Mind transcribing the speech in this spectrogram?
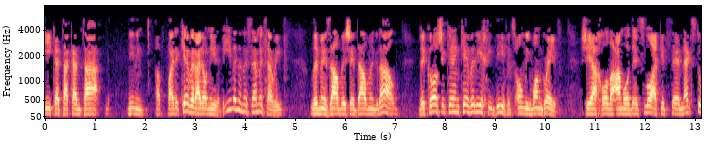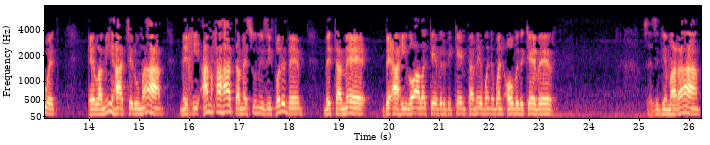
Ika takanta. Meaning, uh, by the Kever, I don't need it. But even in the cemetery, Lemezal b'shedal migdal, V'kol sheken kever yechidi, if it's only one grave. Sheachol amod etzlo, I could stand next to it. Elamiha teruma, mechi amchahatam, as soon as he put it there, metameh be'ahilo ala kever, became tameh when it went over the kever. Says the Gemara,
